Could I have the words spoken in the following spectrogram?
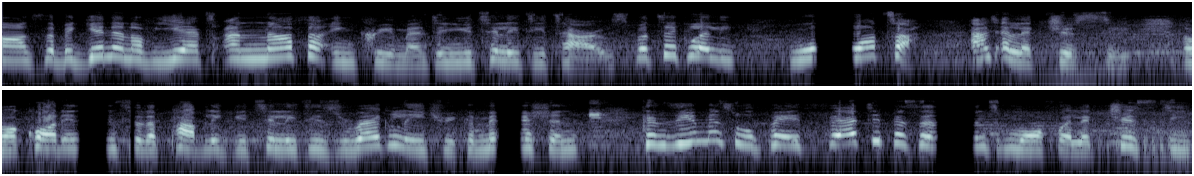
marks the beginning of yet another increment in utility tariffs, particularly water and electricity. Now, according to the Public Utilities Regulatory Commission, consumers will pay 30% more for electricity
